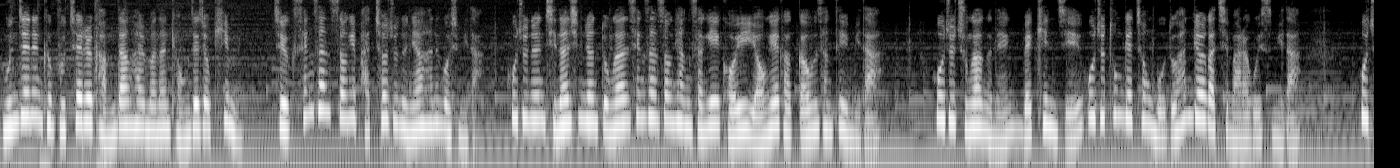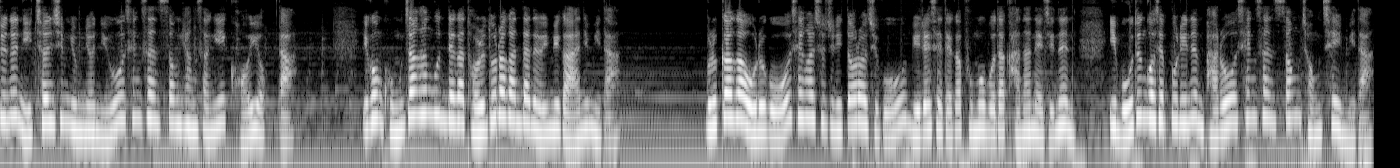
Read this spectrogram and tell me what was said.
문제는 그 부채를 감당할 만한 경제적 힘, 즉 생산성이 받쳐주느냐 하는 것입니다. 호주는 지난 10년 동안 생산성 향상이 거의 0에 가까운 상태입니다. 호주 중앙은행, 맥킨지, 호주 통계청 모두 한결같이 말하고 있습니다. 호주는 2016년 이후 생산성 향상이 거의 없다. 이건 공장 한 군데가 덜 돌아간다는 의미가 아닙니다. 물가가 오르고 생활 수준이 떨어지고 미래 세대가 부모보다 가난해지는 이 모든 것의 뿌리는 바로 생산성 정체입니다.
